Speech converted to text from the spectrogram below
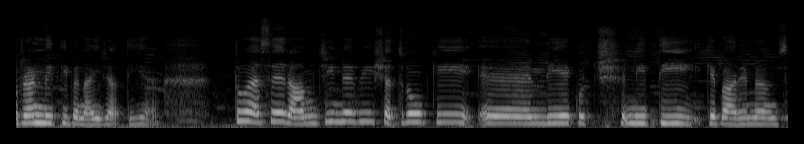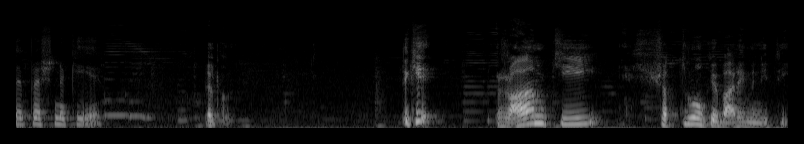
रणनीति बनाई जाती है तो ऐसे राम जी ने भी शत्रुओं के लिए कुछ नीति के बारे में उनसे प्रश्न किए? बिल्कुल। देखिए, राम की शत्रुओं के बारे में नीति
